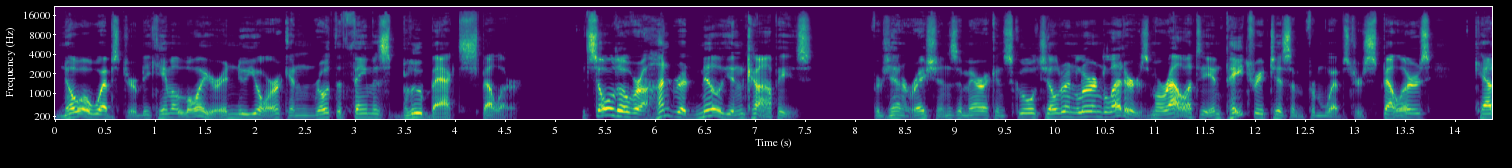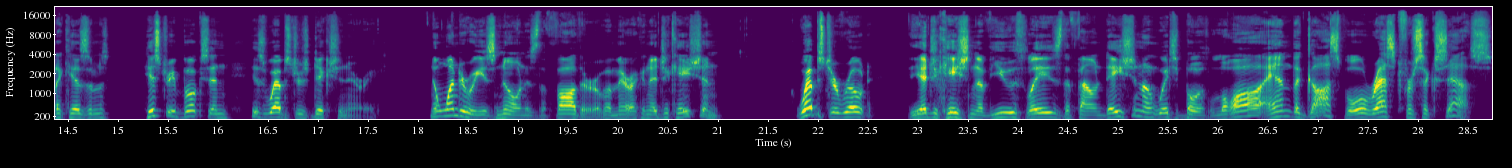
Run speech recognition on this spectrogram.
Noah Webster became a lawyer in New York and wrote the famous Blue Backed Speller. It sold over a hundred million copies. For generations, American schoolchildren learned letters, morality, and patriotism from Webster's spellers, catechisms, history books, and his Webster's Dictionary. No wonder he is known as the father of American education. Webster wrote, The education of youth lays the foundation on which both law and the gospel rest for success.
